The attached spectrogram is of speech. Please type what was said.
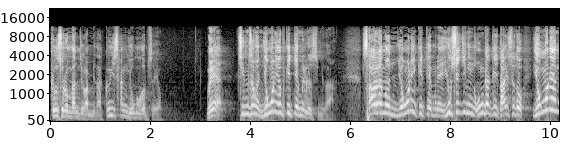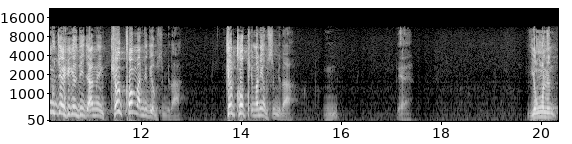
그것으로 만족합니다. 그 이상 요구가 없어요. 왜? 짐승은 영혼이 없기 때문에 그렇습니다. 사람은 영혼이 있기 때문에 육체적인 온갖 것이 다 있어도 영혼의 문제가 해결되지 않으면 결코 만족이 없습니다. 결코 평안이 없습니다. 음? 예. 영혼은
